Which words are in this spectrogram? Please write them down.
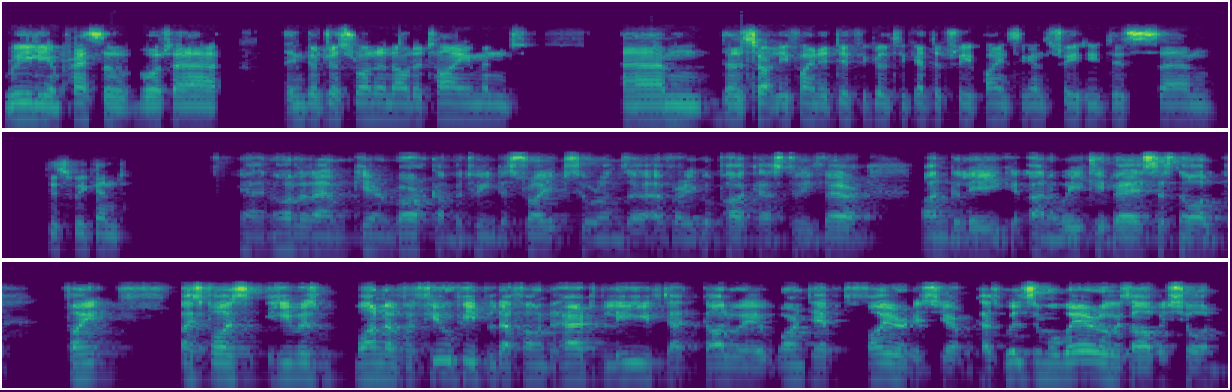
really impressive. But uh, I think they're just running out of time, and um, they'll certainly find it difficult to get the three points against Treaty this um, this weekend. Yeah, I know that I'm um, Kieran Burke on Between the Stripes, who runs a, a, very good podcast, to be fair, on the league on a weekly basis. No, fine I suppose he was one of a few people that found it hard to believe that Galway weren't able to fire this year because Wilson Waweru has always shown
